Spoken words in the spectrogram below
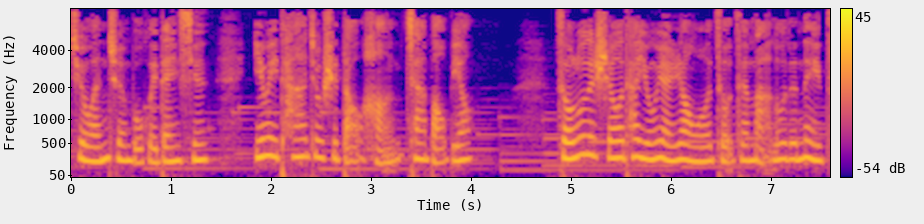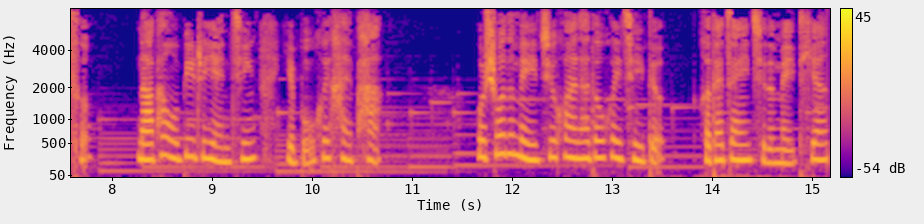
却完全不会担心，因为他就是导航加保镖。走路的时候，他永远让我走在马路的内侧，哪怕我闭着眼睛也不会害怕。我说的每一句话，他都会记得。和他在一起的每天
